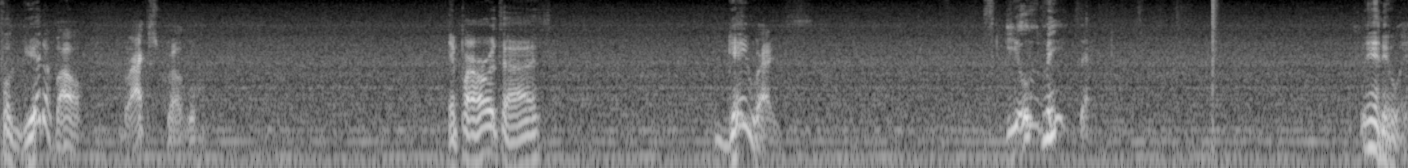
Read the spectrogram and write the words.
forget about black struggle and prioritize gay rights. Excuse me? Anyway,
